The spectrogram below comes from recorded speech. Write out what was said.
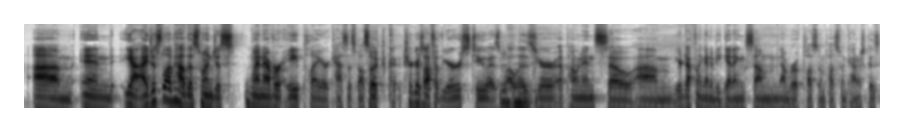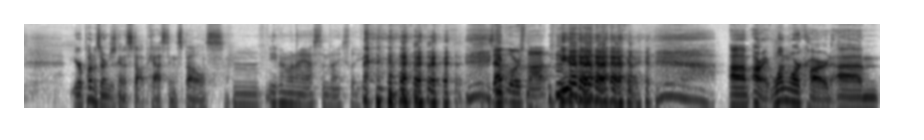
um, and yeah, I just love how this one just whenever a player casts a spell, so it tr- triggers off of yours too, as well as your opponents. So um, you're definitely going to be getting some number of plus one plus one counters because your opponents aren't just going to stop casting spells. Even when I ask them nicely. Zevlor's not. Um, all right, one more card. Um,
